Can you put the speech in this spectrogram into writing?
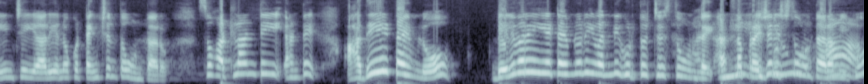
ఏం చేయాలి అని ఒక టెన్షన్తో ఉంటారు. సో అట్లాంటి అంటే అదే టైంలో డెలివరీ అయ్యే టైంలో ఇవన్నీ గుర్తొచ్చేస్తూ ఉంటాయి. అట్లా ప్రెషర్ ఇస్తూ ఉంటారా మీకు?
